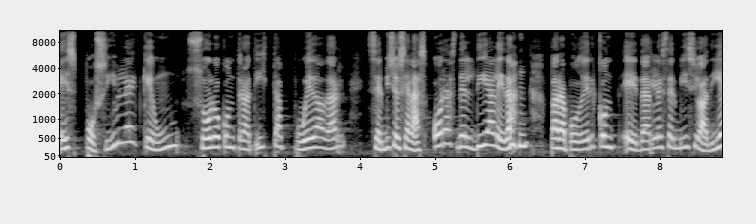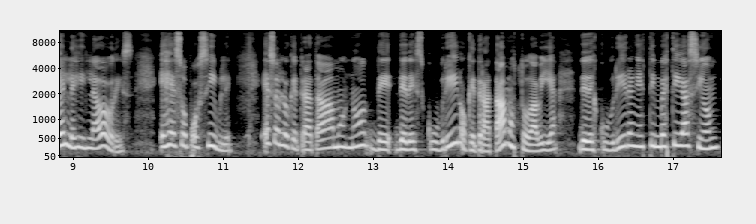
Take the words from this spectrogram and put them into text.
¿es posible que un solo contratista pueda dar servicio, o sea, las horas del día le dan para poder eh, darle servicio a 10 legisladores. ¿Es eso posible? Eso es lo que tratábamos ¿no? de, descubrir, o que tratamos todavía de descubrir en esta investigación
